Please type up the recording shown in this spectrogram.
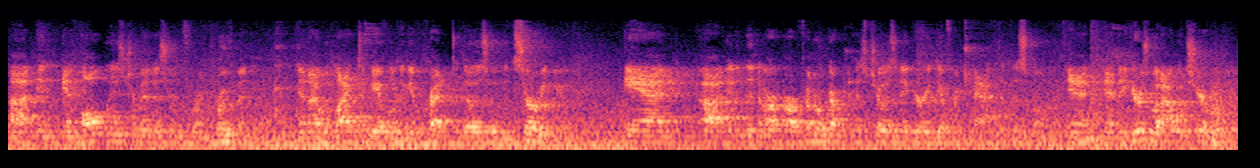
uh, and, and always tremendous room for improvement. And I would like to be able to give credit to those who have been serving you. And, uh, and then our, our federal government has chosen a very different path at this moment. And, and here's what I would share with you.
